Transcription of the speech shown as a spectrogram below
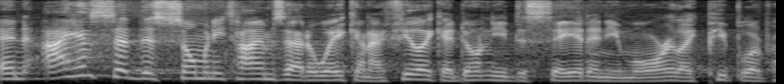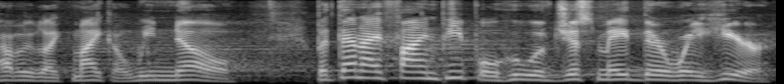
And I have said this so many times at Awaken, I feel like I don't need to say it anymore. Like people are probably like, Micah, we know. But then I find people who have just made their way here,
